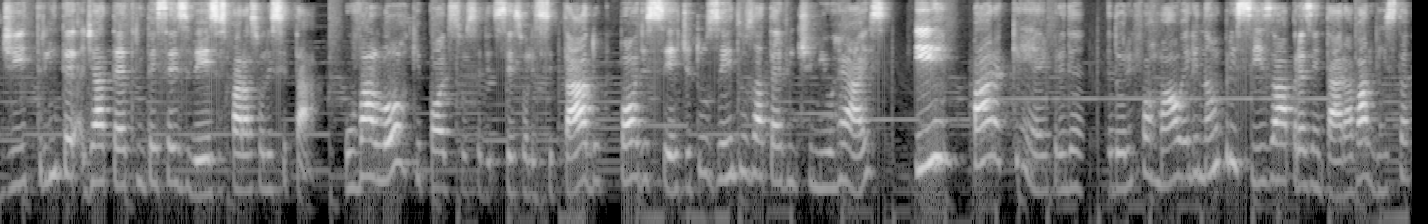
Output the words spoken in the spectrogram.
de, 30, de até 36 vezes para solicitar. O valor que pode ser solicitado pode ser de 200 até 20 mil reais e para quem é empreendedor informal ele não precisa apresentar a valista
